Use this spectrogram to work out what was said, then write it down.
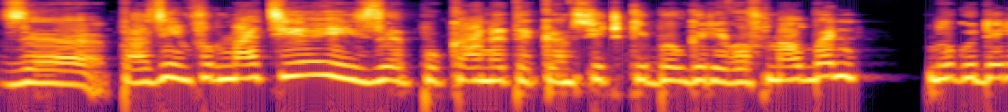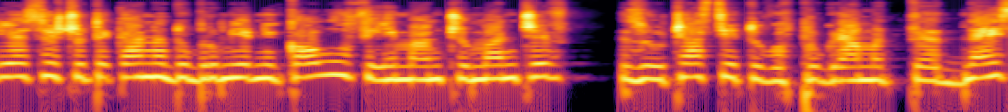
за тази информация и за поканата към всички българи в Мелбърн. Благодаря също така на Добромир Николов и Манчо Манчев, за участието в програмата днес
